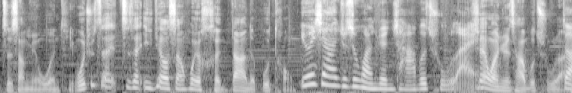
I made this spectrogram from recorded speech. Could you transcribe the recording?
这上面有问题。我觉得在这在意调上会有很大的不同，因为现在就是完全查不出来，现在完全查不出来。对。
